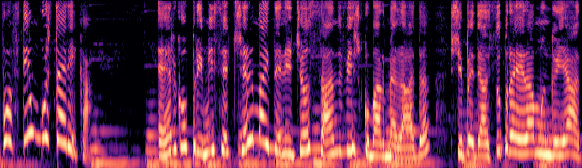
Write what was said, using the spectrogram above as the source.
Poftim gustărica! Ergo primise cel mai delicios sandwich cu marmeladă și pe deasupra era mângâiat,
